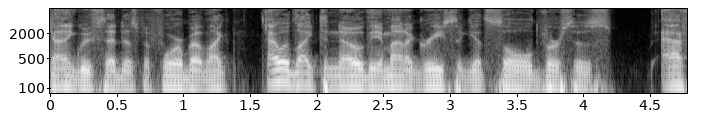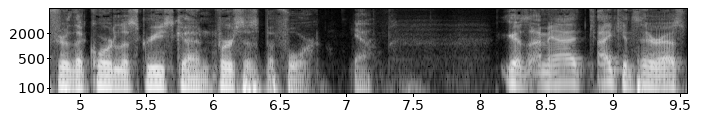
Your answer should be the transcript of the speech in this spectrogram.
I think we've said this before, but like I would like to know the amount of grease that gets sold versus after the cordless grease gun versus before. Yeah. Because I mean I, I consider us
